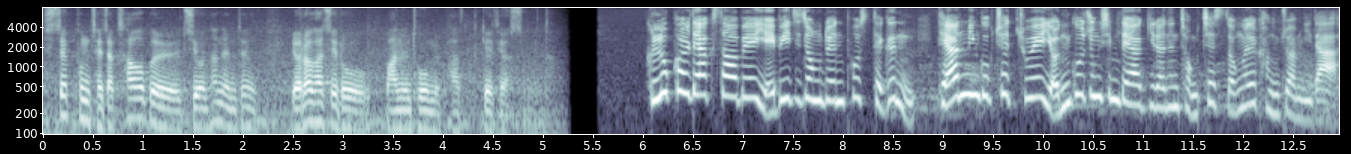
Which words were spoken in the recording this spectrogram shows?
시제품 제작 사업을 지원하는 등 여러 가지로 많은 도움을 받게 되었습니다. 글로컬 대학 사업에 예비 지정된 포스텍은 대한민국 최초의 연구 중심 대학이라는 정체성을 강조합니다.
